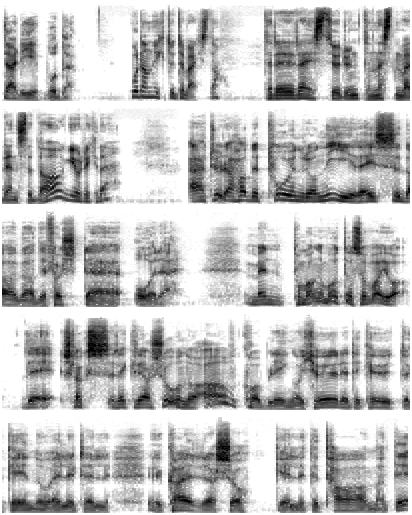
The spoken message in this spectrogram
der de bodde. Hvordan gikk du til verks da? Dere reiste jo rundt nesten hver eneste dag, gjorde dere ikke det? Jeg tror jeg hadde 209 reisedager det første året. Men på mange måter så var jo det slags rekreasjon og avkobling å kjøre til Kautokeino eller til Karasjok eller til Tana. Det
